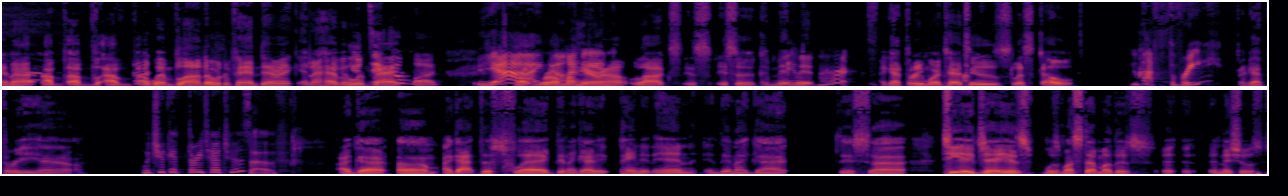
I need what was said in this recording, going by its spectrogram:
And I I, I I, went blonde over the pandemic, and I haven't you looked back. Yeah, like, I grow my I hair mean, out, locks. It's it's a commitment. It works. I got three more tattoos. Let's go. You got three? I got three. Yeah. What'd you get three tattoos of? I got um I got this flag, then I got it painted in, and then I got this uh TAJ is was my stepmother's uh, uh initials.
